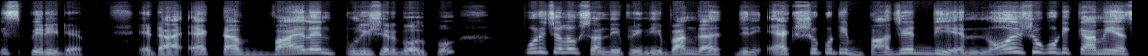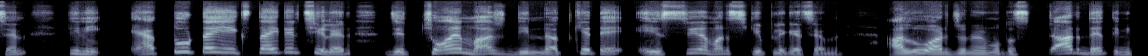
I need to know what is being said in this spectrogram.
স্পিরিটে এটা একটা ভায়োলেন্ট পুলিশের গল্প। পরিচালক সন্দীপ রিঙ্গি বাঙ্গা, যিনি একশো কোটি বাজেট দিয়ে নয়শো কোটি কামিয়েছেন, তিনি এতটাই এক্সাইটেড ছিলেন যে ছয় মাস দিনরাত খেটে এই সিনেমার স্ক্রিপ্ট লিখেছেন। আলু অর্জুনের মতো স্টারদের তিনি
